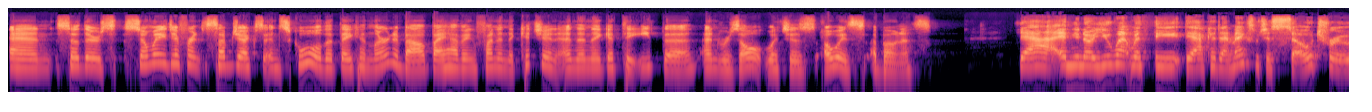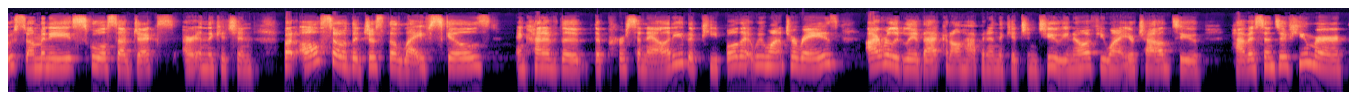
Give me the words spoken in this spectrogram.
And so there's so many different subjects in school that they can learn about by having fun in the kitchen and then they get to eat the end result, which is always a bonus. Yeah, and you know, you went with the the academics, which is so true. So many school subjects are in the kitchen, but also the just the life skills and kind of the the personality, the people that we want to raise. I really believe that can all happen in the kitchen too. You know, if you want your child to have a sense of humor,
